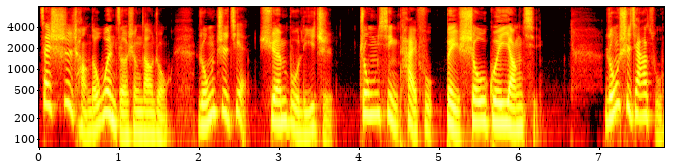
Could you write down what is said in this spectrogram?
在市场的问责声当中，荣智健宣布离职，中信泰富被收归央企。荣氏家族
